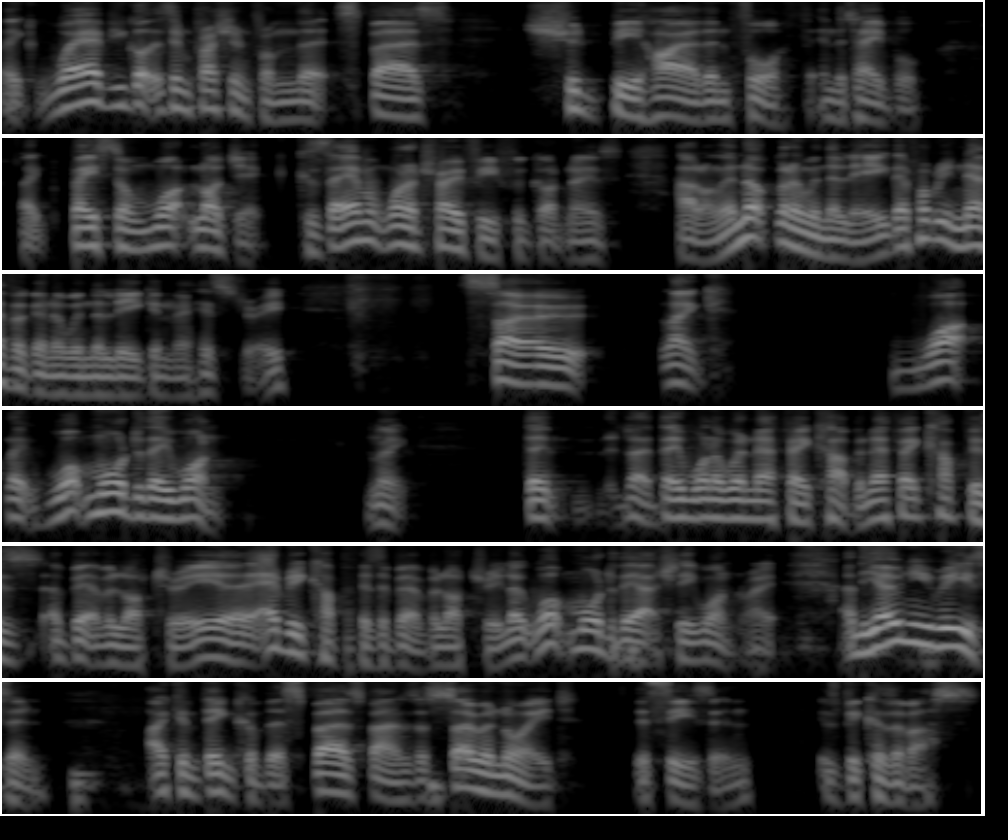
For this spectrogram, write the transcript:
Like, where have you got this impression from that Spurs should be higher than fourth in the table? Like, based on what logic? Because they haven't won a trophy for God knows how long. They're not going to win the league. They're probably never going to win the league in their history. So, like, what, like, what more do they want? Like, they like they want to win an FA Cup, and FA Cup is a bit of a lottery. Uh, every cup is a bit of a lottery. Like, what more do they actually want, right? And the only reason I can think of that Spurs fans are so annoyed this season is because of us.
